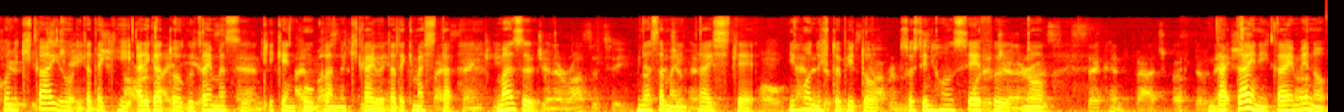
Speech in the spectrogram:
この機会をいただき、ありがとうございます。意見交換の機会をいただきました。まず、皆様に対して、日本の人々、そして日本政府の第2回目の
